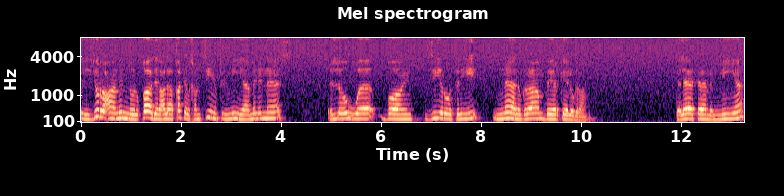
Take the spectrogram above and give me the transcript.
الجرعة منه القادر على قتل 50% من الناس اللي هو 0.03 نانو جرام per كيلو جرام ثلاثة من مية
